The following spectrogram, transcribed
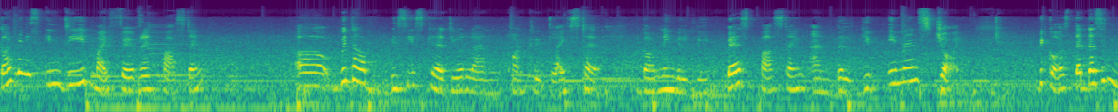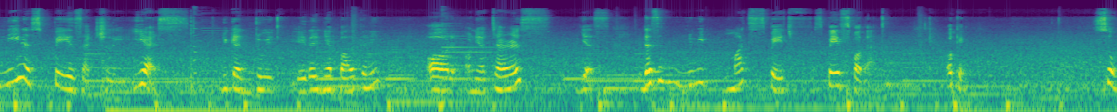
gardening is indeed my favorite pastime. Uh, with our busy schedule and concrete lifestyle, gardening will be best pastime and will give immense joy because that doesn't need a space actually. Yes, you can do it either in your balcony or on your terrace. Yes, it doesn't need much space space for that. Okay, so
